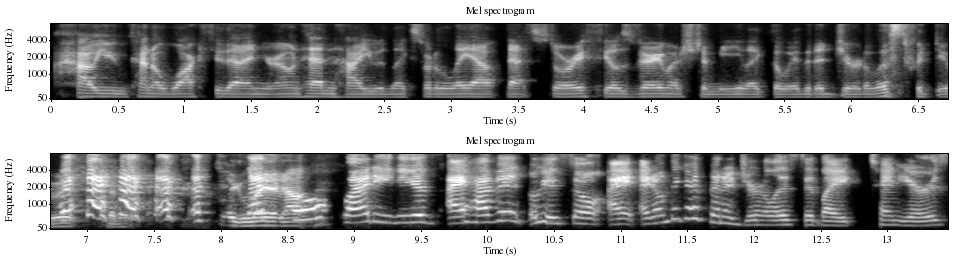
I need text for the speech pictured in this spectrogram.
how you kind of walk through that in your own head and how you would like sort of lay out that story feels very much to me like the way that a journalist would do it. like lay it out. so funny because I haven't okay, so I, I don't think I've been a journalist in like 10 years,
